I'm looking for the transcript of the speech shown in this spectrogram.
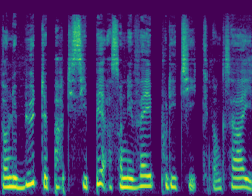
dans le but de participer à son éveil politique. Donc ça, il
